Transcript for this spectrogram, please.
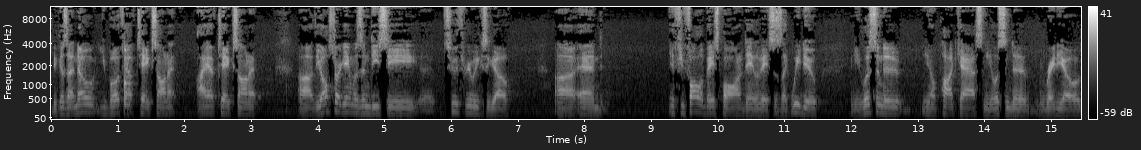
because I know you both have takes on it. I have takes on it. Uh, the All Star game was in D.C. Uh, two, three weeks ago, uh, and if you follow baseball on a daily basis like we do, and you listen to you know podcasts and you listen to radio,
